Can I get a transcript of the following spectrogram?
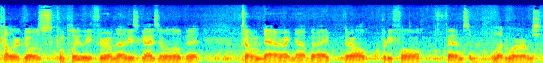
color goes completely through them. Now these guys are a little bit toned down right now, but I they're all pretty full. Fed them some bloodworms.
